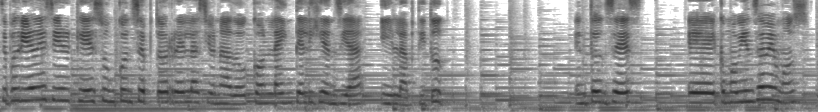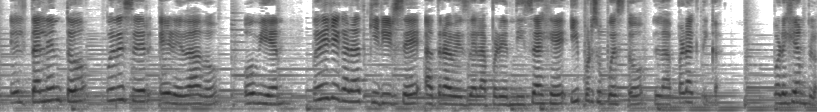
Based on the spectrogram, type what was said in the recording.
se podría decir que es un concepto relacionado con la inteligencia y la aptitud. Entonces, eh, como bien sabemos, el talento puede ser heredado o bien puede llegar a adquirirse a través del aprendizaje y por supuesto la práctica. Por ejemplo,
